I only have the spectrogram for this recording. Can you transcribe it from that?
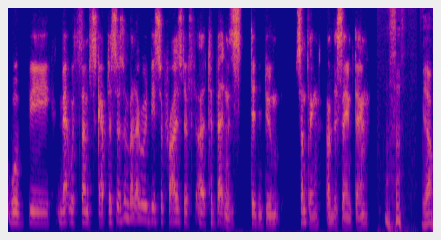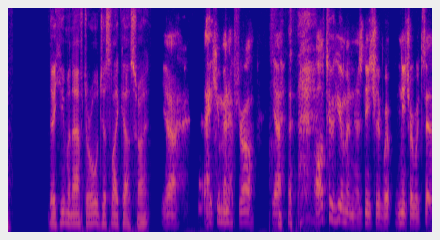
will be met with some skepticism, but I would be surprised if uh, Tibetans didn't do something of the same thing. yeah. They're human after all, just like us, right? Yeah, a human after all. Yeah, all too human, as Nietzsche Nietzsche would say.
